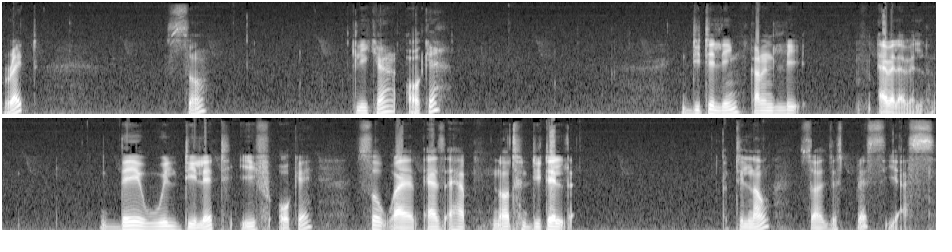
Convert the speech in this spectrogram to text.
Right? So click here. Okay detailing currently available. They will delete if okay. So uh, as I have not detailed till now so I'll just press yes.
